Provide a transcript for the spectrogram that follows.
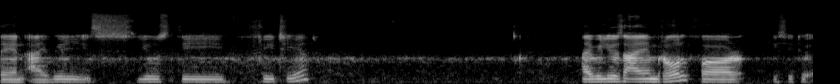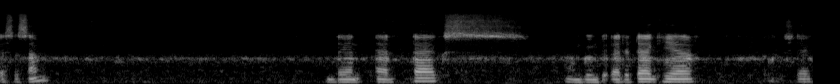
Then I will use the free tier. I will use IAM role for EC2 SSM. Then add tags. I'm going to add a tag here check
